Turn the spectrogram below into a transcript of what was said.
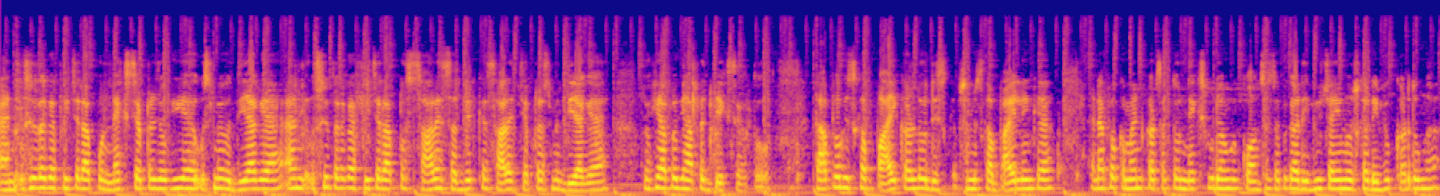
एंड उसी तरह का फीचर आपको नेक्स्ट चैप्टर जो कि है, उसमें दिया गया है। एंड उसी तरह का फीचर आपको सारे सब्जेक्ट के सारे चैप्टर्स में दिया गया है, जो कि आप लोग यहाँ पे देख सकते हो तो। आप लोग इसका बाई कर लो डिस्क्रिप्शन में इसका बाई लिंक है। एंड आप लोग कमेंट कर सकते हो नेक्स्ट वीडियो में कौन से सब्जेक्ट का रिव्यू चाहिए, मैं उसका रिव्यू कर दूँगा।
